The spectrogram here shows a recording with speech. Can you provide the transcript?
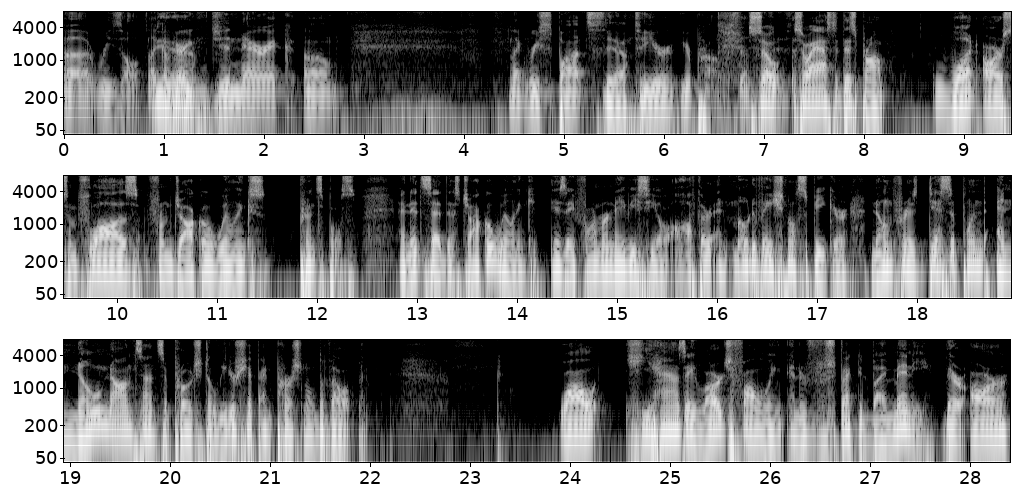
uh, result, like a very generic um, like response Yeah. to your your prompts. That's so what it is. so i asked at this prompt what are some flaws from jocko willink's principles and it said this jocko willink is a former navy seal author and motivational speaker known for his disciplined and no nonsense approach to leadership and personal development while he has a large following and is respected by many there are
